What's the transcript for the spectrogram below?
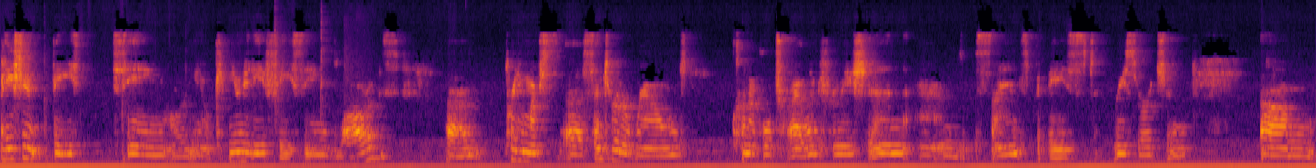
patient facing or you know community facing blogs, um, pretty much uh, centered around clinical trial information and science based research and um,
